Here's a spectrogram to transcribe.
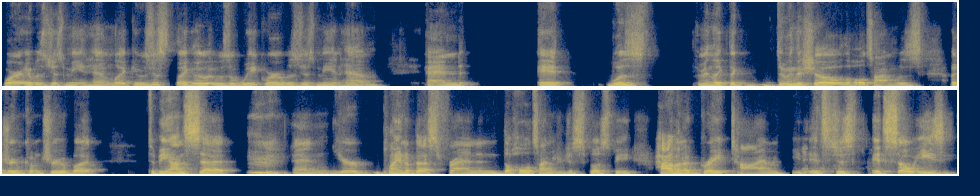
where it was just me and him, like it was just like it was a week where it was just me and him, and it was. I mean, like the doing the show the whole time was a dream come true, but to be on set and you're playing a best friend and the whole time you're just supposed to be having a great time it's just it's so easy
